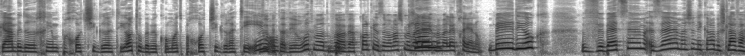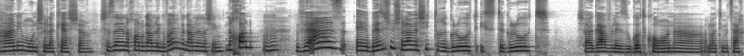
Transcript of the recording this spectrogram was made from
גם בדרכים פחות שגרתיות או במקומות פחות שגרתיים. ובתדירות או... מאוד גבוהה, ב... והכל כאילו זה ממש ממלא, כן. ממלא את חיינו. בדיוק. ובעצם זה מה שנקרא בשלב ההנימון של הקשר. שזה נכון גם לגברים וגם לנשים. נכון. Mm-hmm. ואז אה, באיזשהו שלב יש התרגלות, הסתגלות, שאגב, לזוגות קורונה, לא יודעת אם יצא לך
